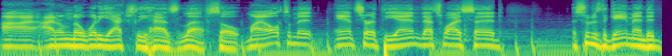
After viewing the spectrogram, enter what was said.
I, I don't know what he actually has left. So my ultimate answer at the end, that's why I said as soon as the game ended,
